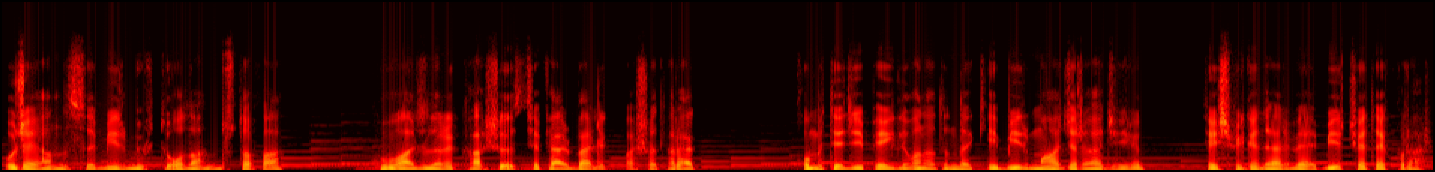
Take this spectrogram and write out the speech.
Hoca yanlısı bir müftü olan Mustafa, Uvacılara karşı seferberlik başlatarak Komiteci Pehlivan adındaki bir maceracıyı teşvik eder ve bir çete kurar.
